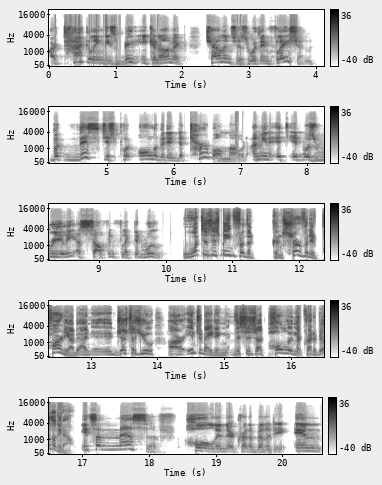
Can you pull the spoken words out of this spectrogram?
are tackling these big economic challenges with inflation. But this just put all of it into turbo mode. I mean, it, it was really a self inflicted wound. What does this mean for the Conservative Party? I mean, uh, just as you are intimating, this is a hole in their credibility now. It's a massive hole in their credibility. And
